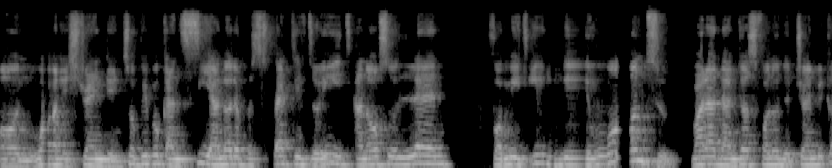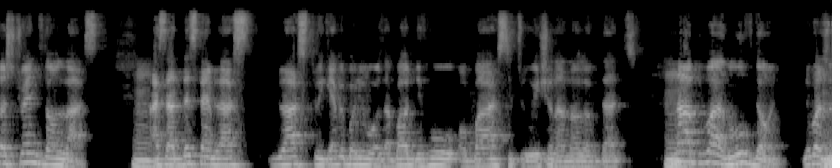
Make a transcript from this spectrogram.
on what is trending so people can see another perspective to it and also learn from it if they want to rather than just follow the trend because trends don't last. Hmm. As at this time last last week, everybody was about the whole Oba situation and all of that. Hmm. Now people have moved on. Nobody's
